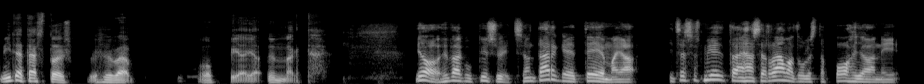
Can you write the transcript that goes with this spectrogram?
Mitä tästä olisi hyvä oppia ja ymmärtää? Joo, hyvä kun kysyit. Se on tärkeä teema ja itse asiassa jos mietitään ihan se raamatullista pohjaa, niin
